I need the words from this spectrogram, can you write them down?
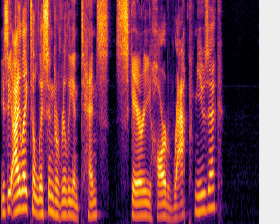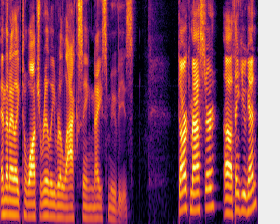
You see, I like to listen to really intense, scary, hard rap music, and then I like to watch really relaxing, nice movies. Dark Master, uh, thank you again.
